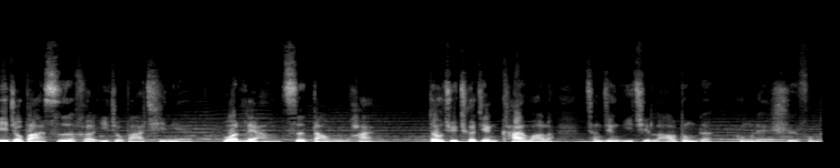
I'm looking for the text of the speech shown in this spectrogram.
一九八四和一九八七年，我两次到武汉，都去车间看望了曾经一起劳动的工人师傅们。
